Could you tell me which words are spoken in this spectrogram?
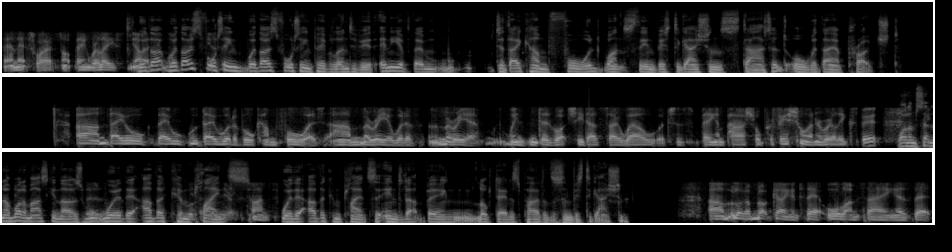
and that's why it's not being released. You know, were, those, were, those 14 were those 14 people interviewed? Any of them did they come forward once the investigation started, or were they approached? Um, they all they they would have all come forward. Um, Maria would have Maria went and did what she does so well, which is being impartial, professional, and a real expert. What I'm saying, no, what I'm asking though is, were there other complaints? Were there other complaints that ended up being looked at as part of this investigation? Um, look, I'm not going into that. All I'm saying is that.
